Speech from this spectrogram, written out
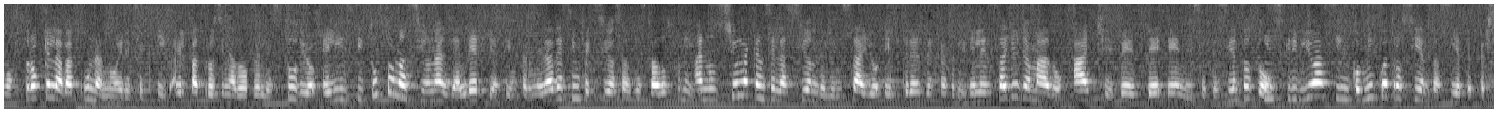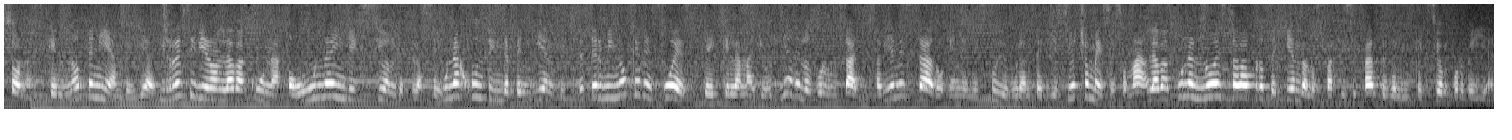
mostró que la vacuna no era efectiva. El patrocinador del estudio, el Instituto Nacional de Alergias y Enfermedades Infecciosas de Estados Unidos, anunció la cancelación del ensayo el 3 de febrero. El ensayo llamado HBTN702 inscribió a 5.407 personas que no tenían VIH y recibieron la vacuna o una inyección de placebo. Junta independiente determinó que después de que la mayoría de los voluntarios habían estado en el estudio durante 18 meses o más, la vacuna no estaba protegiendo a los participantes de la infección por VIH.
